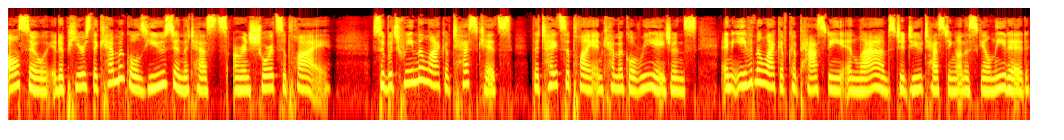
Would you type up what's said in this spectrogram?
Also, it appears the chemicals used in the tests are in short supply. So between the lack of test kits, the tight supply in chemical reagents, and even the lack of capacity in labs to do testing on the scale needed,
